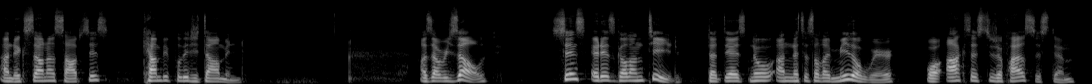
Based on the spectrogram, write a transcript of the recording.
and external services, can be predetermined. As a result, since it is guaranteed that there is no unnecessary middleware or access to the file system,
